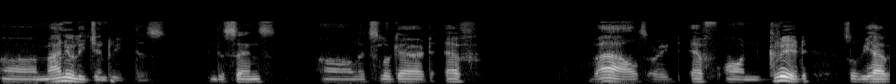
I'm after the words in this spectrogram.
uh, manually generate this in the sense, uh, let's look at f vals, right? F on grid. So we have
